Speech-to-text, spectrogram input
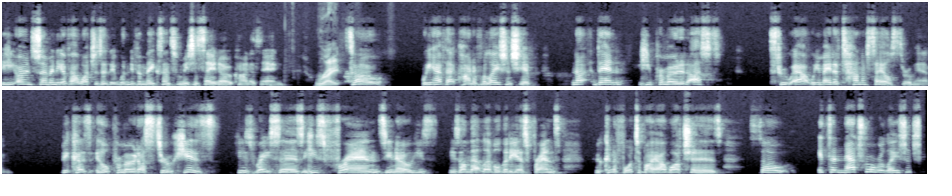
he owns so many of our watches that it wouldn't even make sense for me to say no, kind of thing. Right. So we have that kind of relationship. Not, then he promoted us throughout. We made a ton of sales through him because he'll promote us through his his races, his friends. You know, he's he's on that level that he has friends who can afford to buy our watches. So it's a natural relationship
